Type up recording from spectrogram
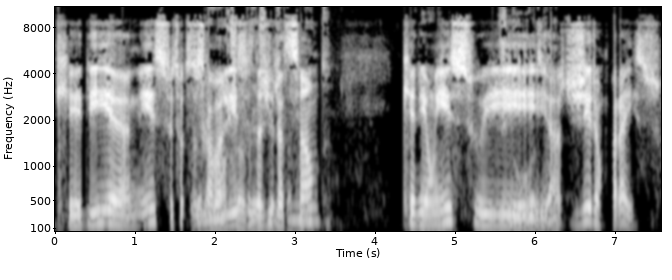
queria nisso, e todos os cabalistas da geração queriam isso e agiram para isso.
